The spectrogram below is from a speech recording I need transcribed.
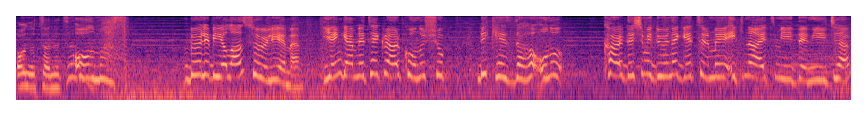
Onu tanıdın? Olmaz. Böyle bir yalan söyleyemem. Yengemle tekrar konuşup bir kez daha onu kardeşimi düğüne getirmeye ikna etmeyi deneyeceğim.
